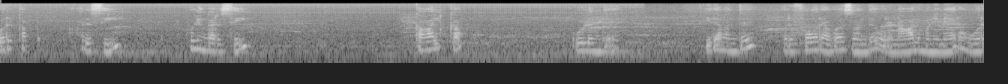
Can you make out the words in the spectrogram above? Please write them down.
ஒரு கப் அரிசி புழுங்கரிசி கால் கப் உளுந்து. இதை வந்து ஒரு ஃபோர் ஹவர்ஸ் வந்து ஒரு நாலு மணி நேரம் ஊற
